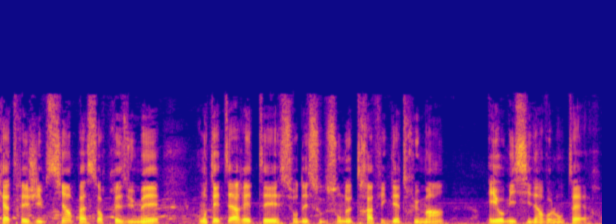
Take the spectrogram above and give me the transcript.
Quatre Égyptiens, passeurs présumés, ont été arrêtés sur des soupçons de trafic d'êtres humains et homicide involontaire.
